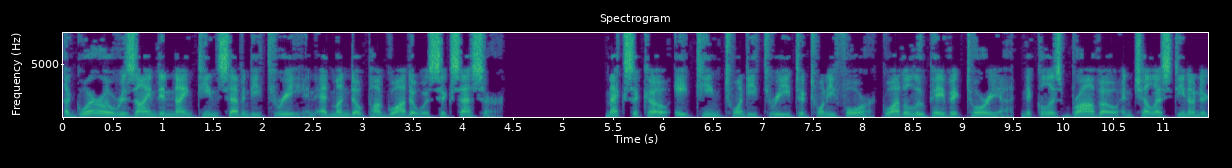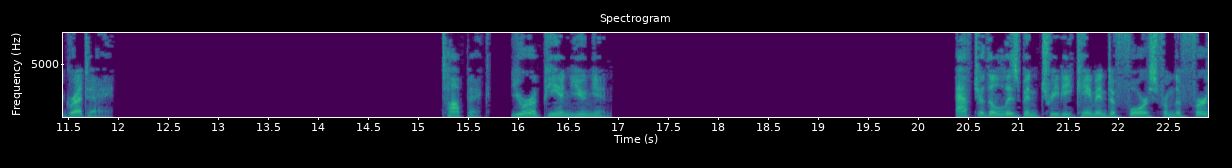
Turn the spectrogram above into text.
Aguero resigned in 1973 and Edmundo Paguaga was successor. Mexico 1823 24 Guadalupe Victoria, Nicolas Bravo and Celestino Negrete. Topic: European Union. After the Lisbon Treaty came into force from 1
